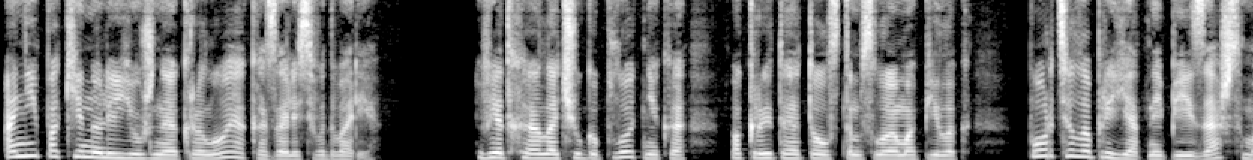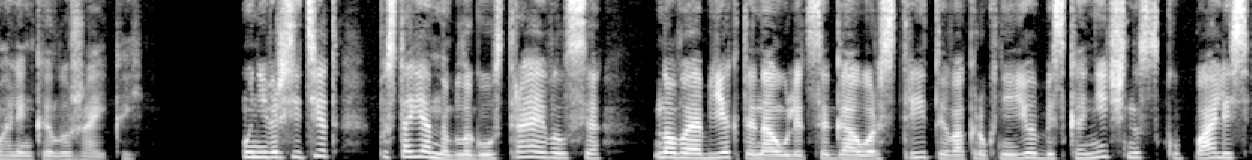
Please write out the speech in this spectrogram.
Они покинули южное крыло и оказались во дворе. Ветхая лачуга плотника, покрытая толстым слоем опилок, портила приятный пейзаж с маленькой лужайкой. Университет постоянно благоустраивался, новые объекты на улице Гауэр-стрит и вокруг нее бесконечно скупались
